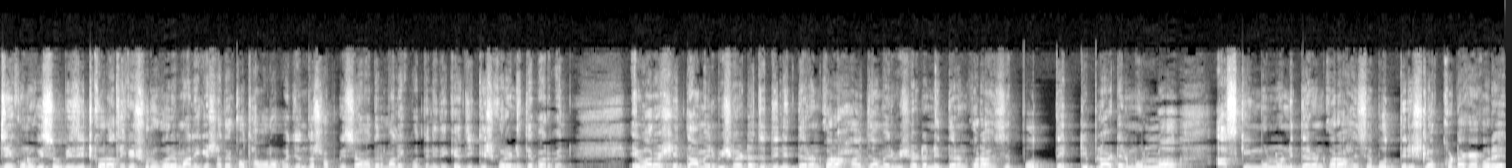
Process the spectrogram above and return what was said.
যে কোনো কিছু ভিজিট করা থেকে শুরু করে মালিকের সাথে কথা বলা পর্যন্ত সব কিছু আমাদের মালিক প্রতিনিধিকে জিজ্ঞেস করে নিতে পারবেন। এবার আসি, দামের বিষয়টা যদি নির্ধারণ করা হয়, দামের বিষয়টা নির্ধারণ করা হয়েছে প্রত্যেকটি প্লাটের মূল্য, আস্কিং মূল্য নির্ধারণ করা হয়েছে বত্রিশ লক্ষ টাকা করে,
